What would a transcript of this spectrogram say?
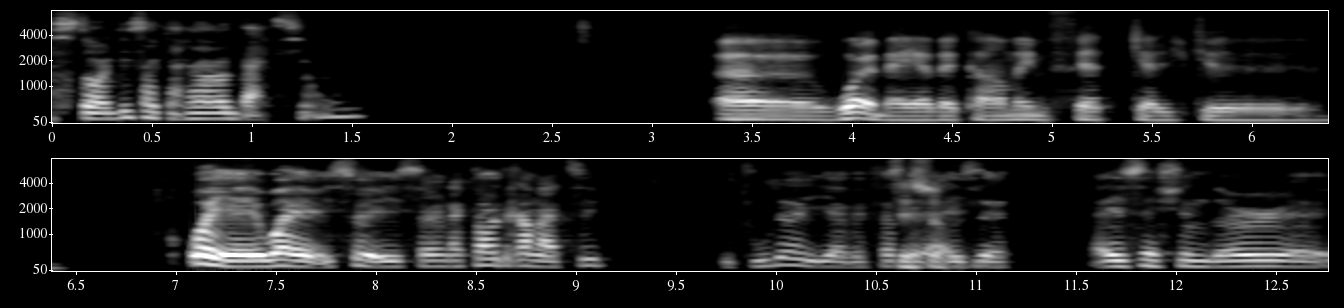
starté sa carrière d'action. Ouais, mais il avait quand même fait quelques Oui, ouais, c'est un acteur dramatique et tout. Là. Il avait fait euh, Alice, Schindler euh,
